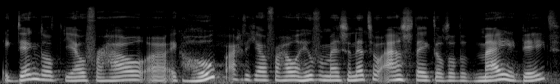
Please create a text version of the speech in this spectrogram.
ik denk dat jouw verhaal, eh, ik hoop eigenlijk dat jouw verhaal heel veel mensen net zo aansteekt als dat het mij deed.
